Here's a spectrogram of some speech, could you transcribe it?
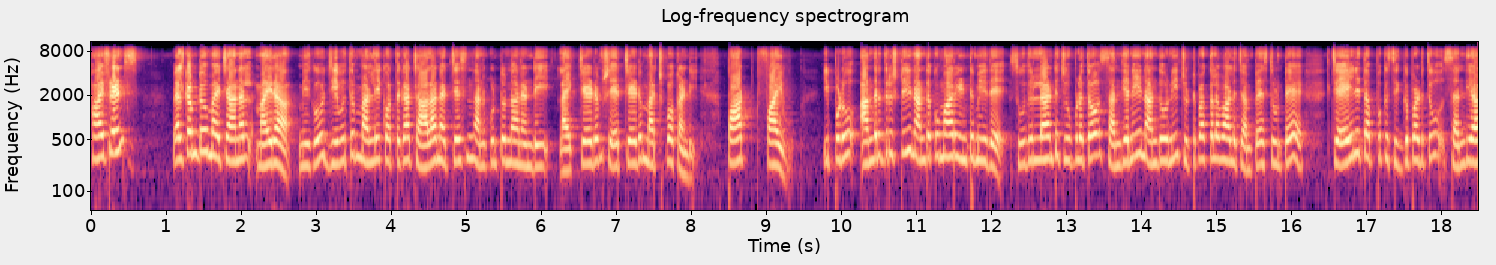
Hi friends welcome to my channel Myra. మీకు జీవితం మళ్ళీ కొత్తగా చాలా నచ్చేసింది అనుకుంటున్నానండి. లైక్ చేయడం షేర్ చేయడం మర్చిపోకండి. Part five. ఇప్పుడు అందరి దృష్టి నందకుమార్ ఇంటి మీదే. సూదుల్లాంటి చూపులతో సంధ్యని నందుని చుట్టుపక్కల వాళ్ళు చంపేస్తుంటే చేయని తప్పుకు సిగ్గుపడుతూ సంధ్య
